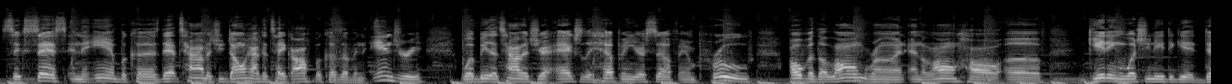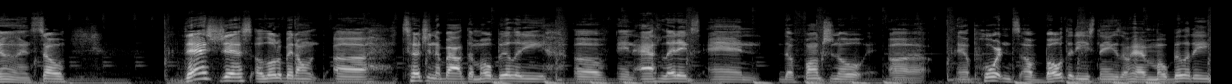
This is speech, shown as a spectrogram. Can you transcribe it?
success in the end because that time that you don't have to take off because of an injury will be the time that you're actually helping yourself improve over the long run and the long haul of getting what you need to get done. So that's just a little bit on uh, touching about the mobility of in athletics and the functional uh, importance of both of these things of having mobility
